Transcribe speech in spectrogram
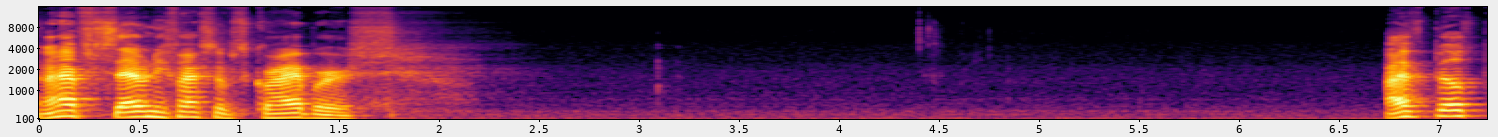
I have 75 subscribers. I've built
